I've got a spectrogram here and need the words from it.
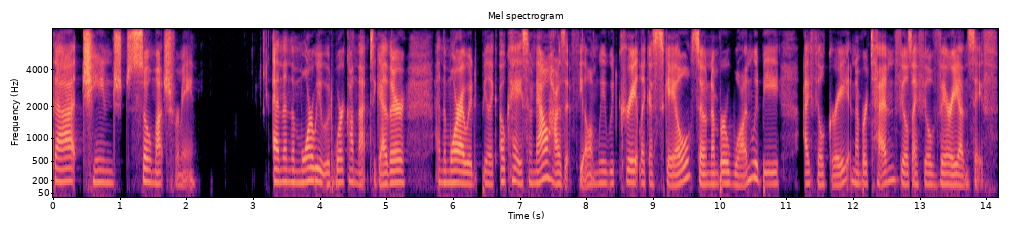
that changed so much for me. And then the more we would work on that together, and the more I would be like, okay, so now how does it feel? And we would create like a scale. So number one would be, I feel great. And number 10 feels, I feel very unsafe.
